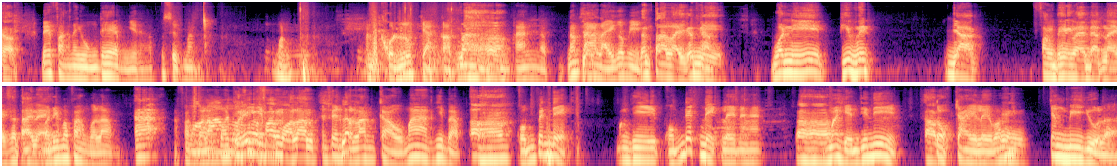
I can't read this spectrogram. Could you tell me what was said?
ครับ ได้ฟังในกรุงเทพอย่างนี้ยนะครับรู้สึกมันมันมันขนลุกอยากกลับบ้านอ่าฮะบางครั้งแบบน้ำตาไหลก็มี น้ำตาไหลก็มี วันนี้พี่วิทย์อยาก ฟังเพลงอะไรแบบไหนสไตล์ไหนวันนี้มาฟังหมอลฮะำมาฟังหมอลำหมอลำเพราะวันนี้มาฟังหมอลำมันเป็นหมอลำเก่ามากที่แบบอ่าฮะผมเป็นเด็ก บางทีผมเด็กๆเลยนะฮะอ่าฮะมาเห็นที่นี่ครับตกใจเลยว่าอืมยังมีอยู่เหรอ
